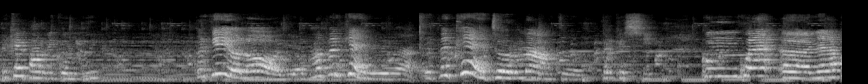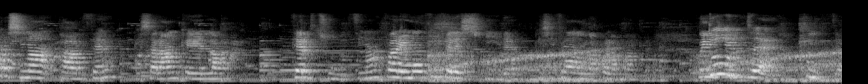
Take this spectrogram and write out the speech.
Perché parli con lui? Perché io lo odio? Ma perché? Perché è tornato? Perché sì. Comunque, eh, nella prossima parte, che sarà anche la terzultima, faremo tutte le sfide che si trovano da quella parte. Quindi, Tutte! Tutte.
